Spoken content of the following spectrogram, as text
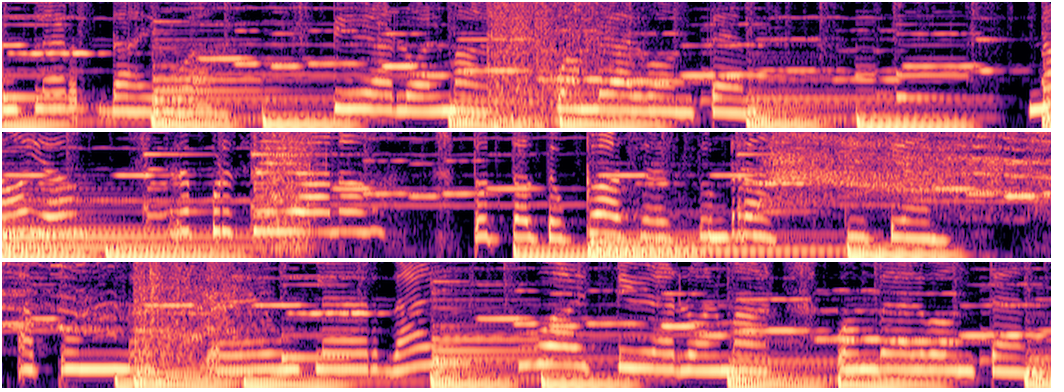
omplert d'aigua tirar-lo al mar quan ve al bon temps. Noia de porcellana, tot el teu cos és un recipient a punt de ser un pler d'aigua i tirar-lo al mar quan ve el bon temps.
